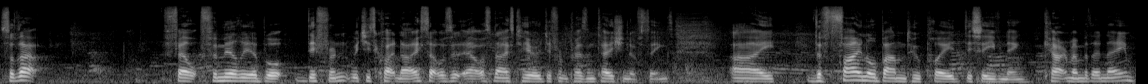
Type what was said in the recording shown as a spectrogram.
so that felt familiar but different, which is quite nice. That was that was nice to hear a different presentation of things. I the final band who played this evening, can't remember their name.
